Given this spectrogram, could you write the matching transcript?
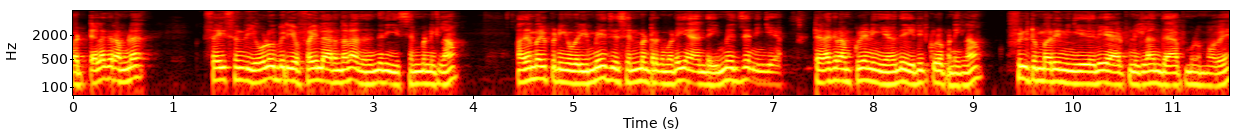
பட் டெலகிராமில் சைஸ் வந்து எவ்வளோ பெரிய ஃபைலாக இருந்தாலும் அதை வந்து நீங்கள் சென்ட் பண்ணிக்கலாம். அதே மாதிரி இப்போ நீங்கள் ஒரு இமேஜ் சென்ட் பண்ணுறக்கு முன்னாடி அந்த இமேஜை நீங்கள் டெலகிராம்குள்ளே நீங்கள் வந்து எடிட் கூட பண்ணிக்கலாம். ஃபில்ட்ரு மாதிரி நீங்கள் இதிலேயே ஆட் பண்ணிக்கலாம் இந்த ஆப் மூலமாகவே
